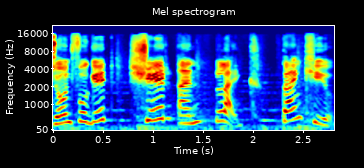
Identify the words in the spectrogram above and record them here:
don't forget share and like thank you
